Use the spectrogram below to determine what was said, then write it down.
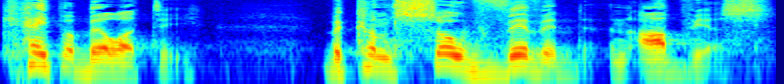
capability becomes so vivid and obvious.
